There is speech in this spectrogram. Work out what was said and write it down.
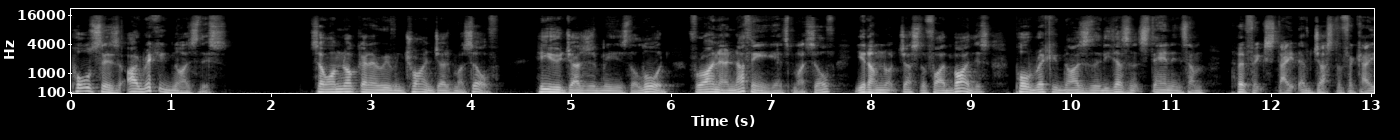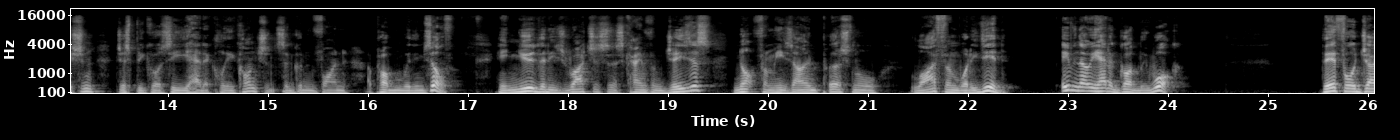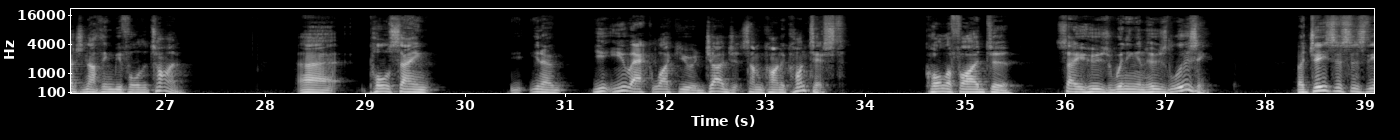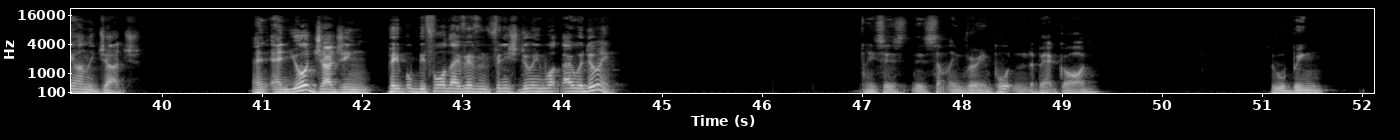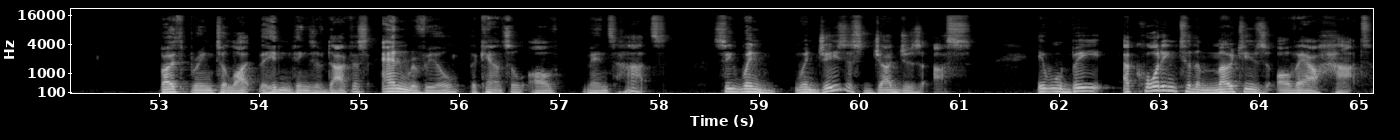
Paul says, I recognize this. So I'm not going to even try and judge myself. He who judges me is the Lord, for I know nothing against myself, yet I'm not justified by this. Paul recognizes that he doesn't stand in some perfect state of justification just because he had a clear conscience and couldn't find a problem with himself. He knew that his righteousness came from Jesus, not from his own personal life and what he did, even though he had a godly walk. Therefore, judge nothing before the time. Uh, Paul's saying, you know, you, you act like you're a judge at some kind of contest, qualified to say who's winning and who's losing. But Jesus is the only judge. And, and you're judging people before they've even finished doing what they were doing. And he says there's something very important about God who will bring both bring to light the hidden things of darkness and reveal the counsel of men's hearts. See, when, when Jesus judges us, it will be according to the motives of our heart.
